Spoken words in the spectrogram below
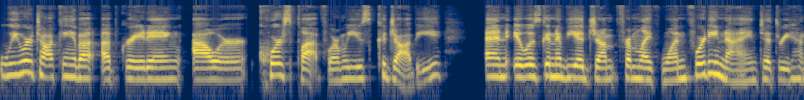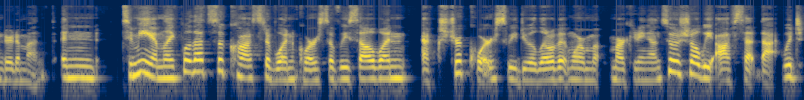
we were talking about upgrading our course platform. We use Kajabi and it was going to be a jump from like 149 to 300 a month. And to me, I'm like, well, that's the cost of one course. So if we sell one extra course, we do a little bit more marketing on social, we offset that, which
